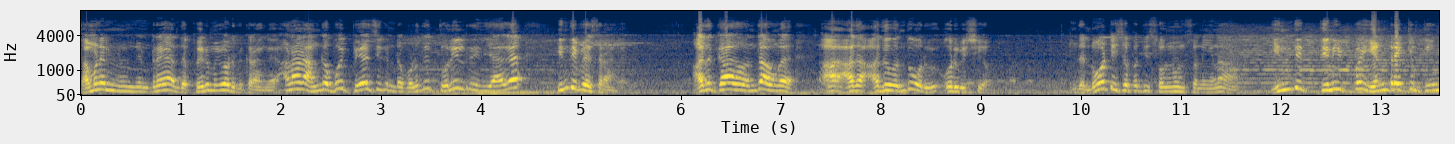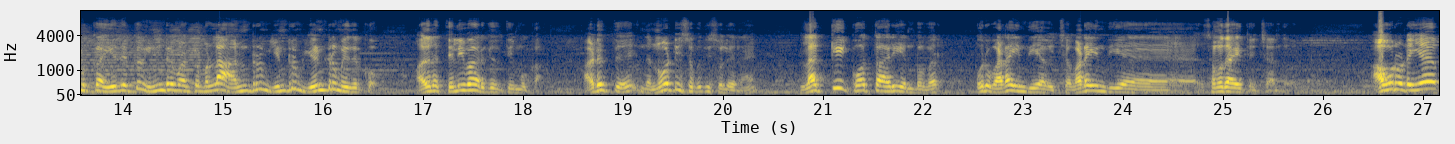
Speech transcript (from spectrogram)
தமிழன் என்கின்ற அந்த பெருமையோடு இருக்கிறாங்க. ஆனால் அங்கே போய் பேசுகின்ற பொழுது தொழில் ரீதியாக ஹிந்தி பேசுகிறாங்க அதுக்காக வந்து அவங்க அது அது வந்து ஒரு ஒரு விஷயம். இந்த நோட்டீஸை பற்றி சொல்லணும்னு சொன்னீங்கன்னா இந்தி திணிப்பை என்றைக்கும் திமுக எதிர்க்கும் இன்று மட்டுமல்ல அன்றும் இன்றும் என்றும் எதிர்க்கும். அதில் தெளிவாக இருக்குது திமுக. அடுத்து இந்த நோட்டீஸை பற்றி சொல்லிடுறேன். லக்கி கோத்தாரி என்பவர் ஒரு வட இந்தியாவை சே- வட இந்திய சமுதாயத்தை சார்ந்தவர். அவருடைய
